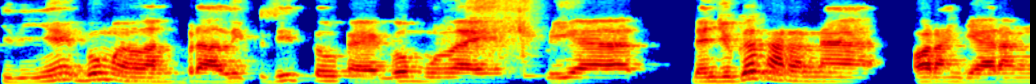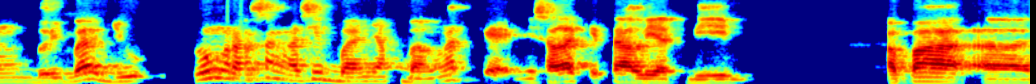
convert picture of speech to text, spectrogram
Jadinya gue malah beralih ke situ kayak gue mulai lihat. Dan juga karena orang jarang beli baju lu ngerasa nggak sih banyak banget kayak misalnya kita lihat di apa eh,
